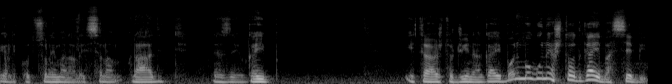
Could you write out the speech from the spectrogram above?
jeli, kod Suleimana ali se nam raditi, ne znaju gajb i tražiti od džina gajb. Oni mogu nešto od gajba sebi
